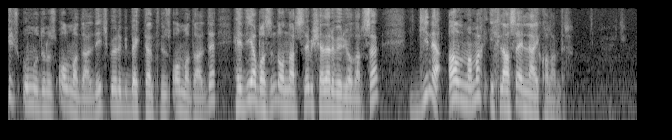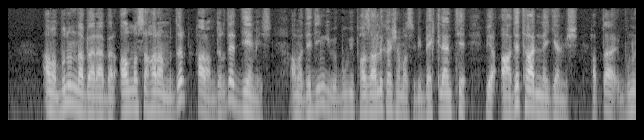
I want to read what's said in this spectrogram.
Hiç umudunuz olmadığı halde, hiç böyle bir beklentiniz olmadığı halde hediye bazında onlar size bir şeyler veriyorlarsa yine almamak ihlasa en layık olandır. Ama bununla beraber alması haram mıdır? Haramdır da diyemeyiz. Ama dediğim gibi bu bir pazarlık aşaması, bir beklenti, bir adet haline gelmiş. Hatta bunu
